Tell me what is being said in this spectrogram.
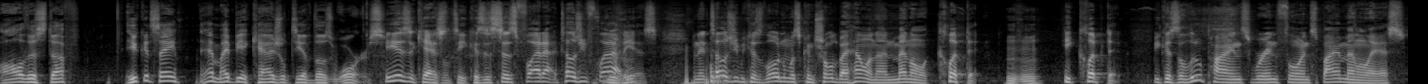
all this stuff, you could say eh, it might be a casualty of those wars. He is a casualty because it says flat out, it tells you flat out he is. And it tells you because Lodin was controlled by Helena and Menel clipped it. Mm-hmm. He clipped it because the Lupines were influenced by Menelaus,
